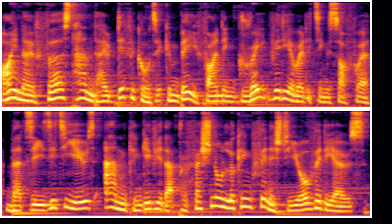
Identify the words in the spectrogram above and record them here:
I know firsthand how difficult it can be finding great video editing software that's easy to use and can give you that professional looking finish to your videos.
